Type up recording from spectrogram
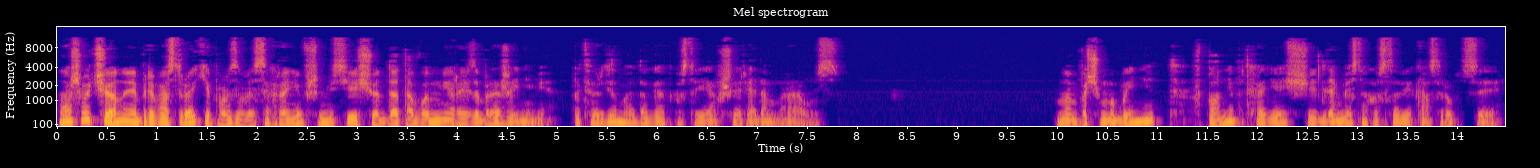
Наши ученые при постройке пользовались сохранившимися еще до того мира изображениями, подтвердил мою догадку стоявший рядом Раус. Но почему бы и нет? Вполне подходящие для местных условий конструкции.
